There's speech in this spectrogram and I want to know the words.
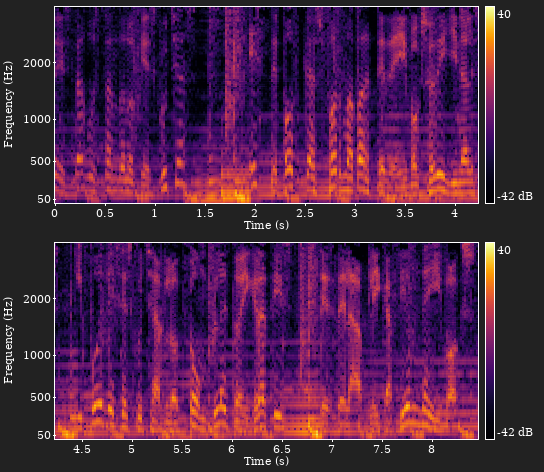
¿Te está gustando lo que escuchas? Este podcast forma parte de Evox Originals y puedes escucharlo completo y gratis desde la aplicación de Evox.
